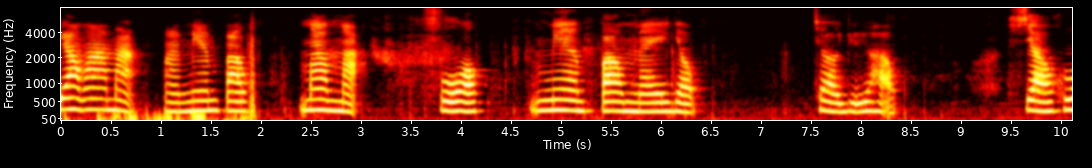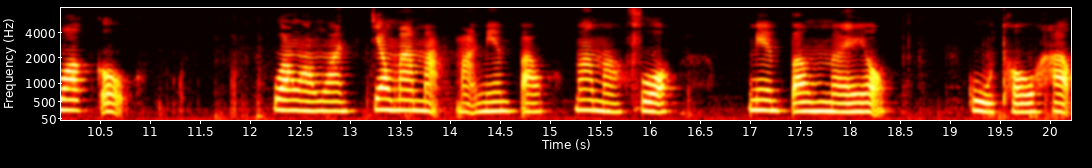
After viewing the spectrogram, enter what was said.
要妈妈买面包，妈妈说面包没有小鱼好。小花狗汪汪汪叫妈妈买面包，妈妈说面包没有骨头好。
